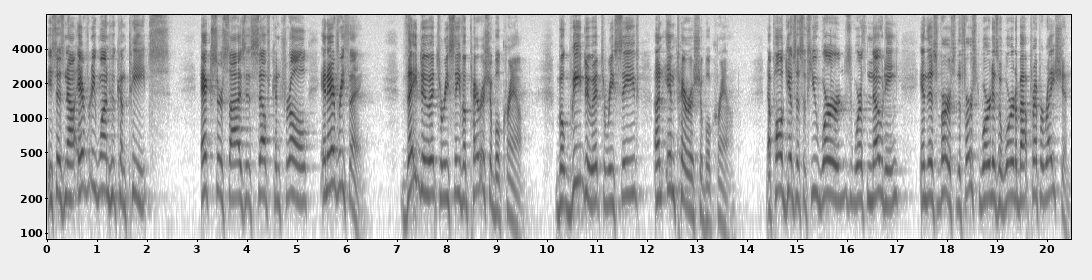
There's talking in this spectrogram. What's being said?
He says, Now everyone who competes exercises self control in everything. They do it to receive a perishable crown, but we do it to receive an imperishable crown. Now, Paul gives us a few words worth noting in this verse. The first word is a word about preparation.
